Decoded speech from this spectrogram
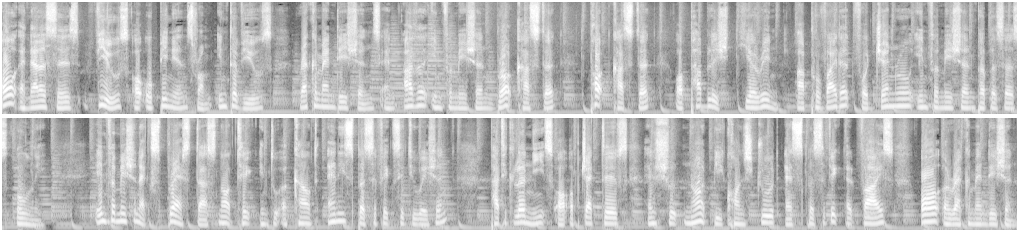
All analysis, views, or opinions from interviews, recommendations, and other information broadcasted, podcasted, or published herein are provided for general information purposes only. Information expressed does not take into account any specific situation, particular needs, or objectives and should not be construed as specific advice or a recommendation.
